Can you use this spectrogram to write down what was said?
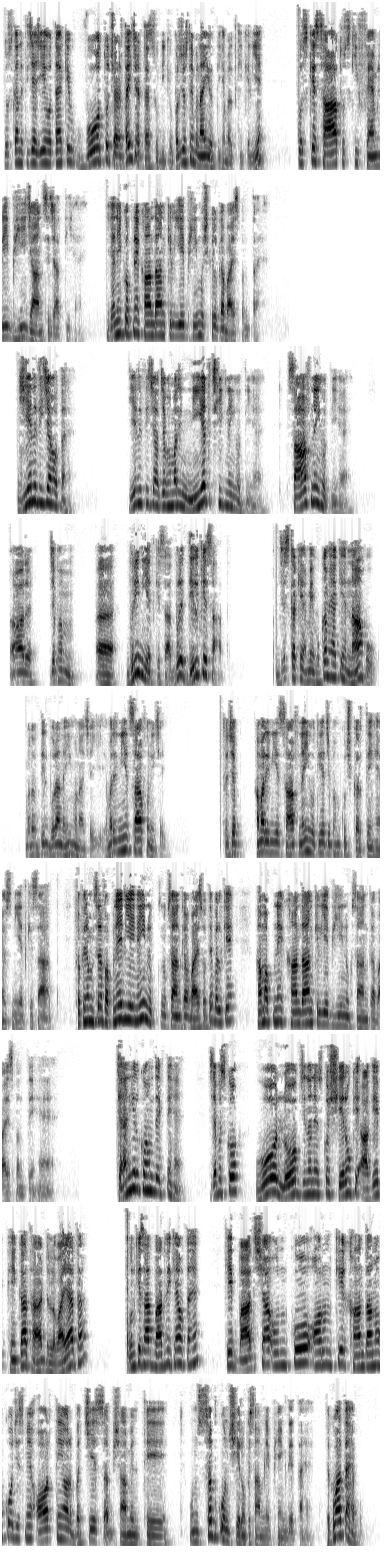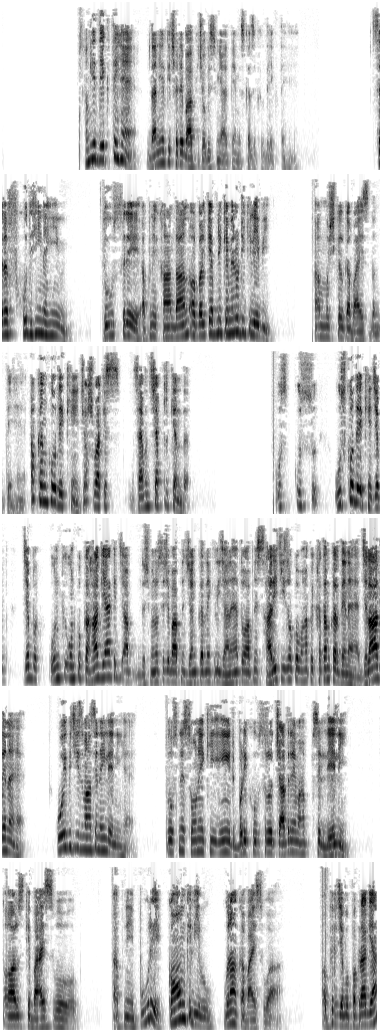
उसका नतीजा ये होता है कि वो तो चढ़ता ही चढ़ता है सूली के ऊपर, जो उसने बनाई होती है मर्द की के लिए, उसके साथ उसकी फैमिली भी जान से जाती है। यानी कि अपने खानदान के लिए भी मुश्किल का बायस बनता है। ये नतीजा होता है। ये नतीजा जब हमारी नीयत ठीक नहीं होती है, साफ़ नहीं होती है, और जब हम बुरी नीयत के साथ, बुरे दिल के साथ, जिसका कि हमें हुक्म है कि ना हो मतलब दिल बुरा नहीं होना चाहिए, हमारी नीयत साफ़ होनी चाहिए। तो जब हमारी नीयत साफ़ नहीं होती है, जब हम कुछ करते हैं उस नीयत के साथ तो फिर हम सिर्फ़ अपने लिए ही नहीं नुकसान का बायस होते, बल्कि हम अपने खानदान के लिए भी नुकसान का बायस बनते हैं। डैनियल को हम देखते हैं, जब उसको वो लोग जिन्होंने उसको शेरों के आगे फेंका था, डलवाया था, उनके साथ बाद में क्या होता है? कि बादशाह उनको और उनके खानदानों को, जिसमें औरतें और बच्चे सब शामिल थे, उन सबको उन शेरों के सामने फेंक देता है, फिकवाता है वो। हम ये देखते हैं, दानियल के छठे बाप की चौबीसवीं आयत में हम इसका ज़िक्र देखते हैं। सिर्फ़ खुद ही नहीं दूसरे अपने खानदान और बल्कि अपनी कम्युनिटी के लिए भी हम मुश्किल का बायस बनते हैं। अखन को देखें जोशवा के सेवन चैप्टर के अंदर। उस उस, उसको देखें, जब जब उनको उनको कहा गया कि आप दुश्मनों से जब आपने जंग करने के लिए जाना है तो आपने सारी चीज़ों को वहाँ पे खत्म कर देना है, जला देना है। कोई भी चीज़ वहाँ से नहीं लेनी है। तो उसने सोने की ईंट, बड़ी खूबसूरत चादरें वहाँ से ले ली, और उसके बायस वो अपने पूरे कौम के लिए वो गुनाह का बायस हुआ। और फिर जब वो पकड़ा गया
